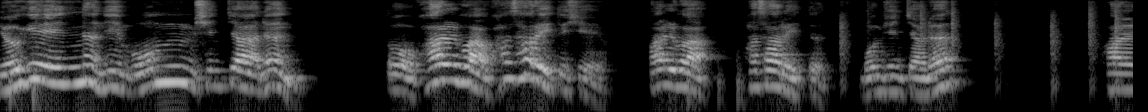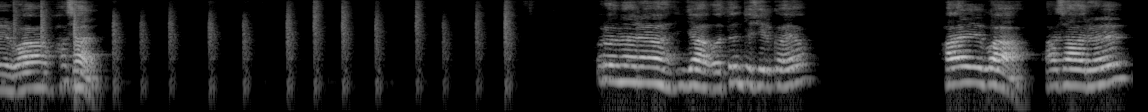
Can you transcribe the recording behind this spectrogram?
여기에 있는 이 몸 신자는 또 활과 화살의 뜻이에요. 활과 화살의 뜻. 몸 신자는 활과 화살. 그러면은 이제 어떤 뜻일까요? 활과 화살을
